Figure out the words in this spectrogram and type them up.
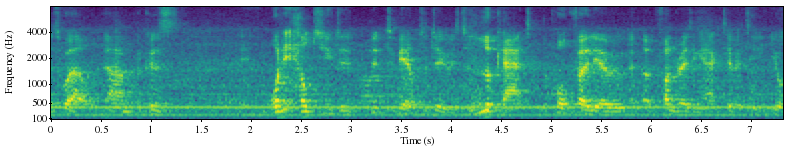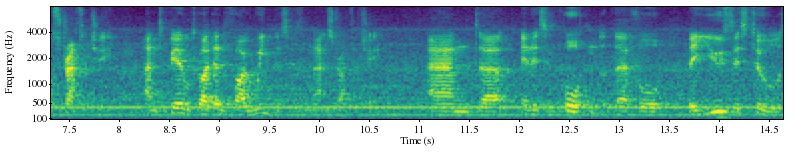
as well, um, because what it helps you to, to be able to do is to look at the portfolio of fundraising activity, your strategy, and to be able to identify weaknesses in that strategy. And, uh, and it's important that therefore they use this tool as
